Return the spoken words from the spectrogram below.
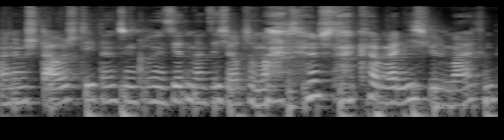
Man im Stau steht, dann synchronisiert man sich automatisch. Da kann man nicht viel machen.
